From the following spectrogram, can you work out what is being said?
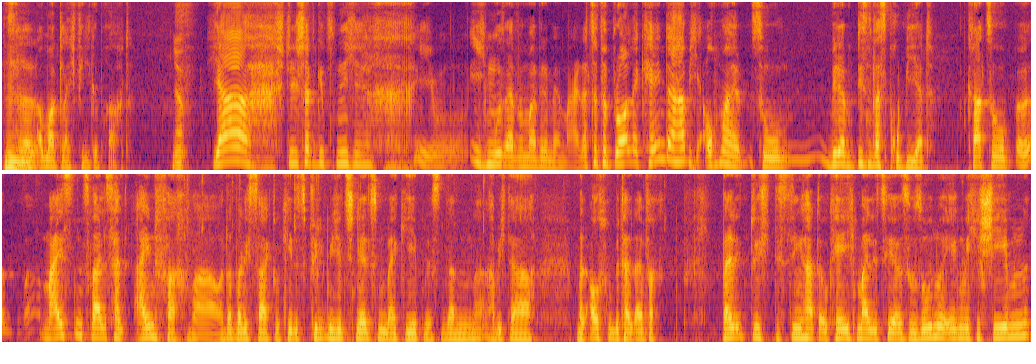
Das mhm. hat halt auch mal gleich viel gebracht. Ja. Ja, Stillstand gibt's nicht. Ich, ich, muss einfach mal wieder mehr malen. Also für Brawler Kane, da habe ich auch mal so wieder ein bisschen was probiert. Gerade so, äh, meistens, weil es halt einfach war oder weil ich sagte, okay, das fühlt mich jetzt schnell zu einem Ergebnis. Und dann habe ich da mal ausprobiert, halt einfach weil ich das Ding hatte, okay, ich male jetzt hier sowieso nur irgendwelche Schemen,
